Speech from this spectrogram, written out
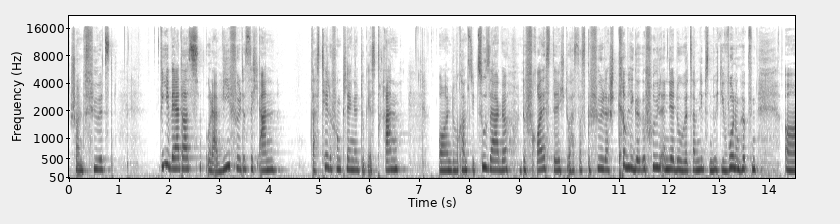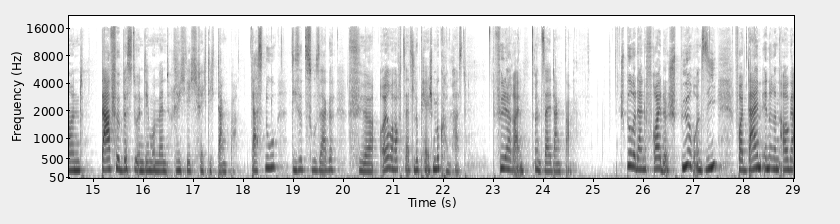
schon fühlst, wie wäre das oder wie fühlt es sich an? Das Telefon klingelt, du gehst ran und du bekommst die Zusage, du freust dich, du hast das Gefühl, das kribbelige Gefühl in dir, du würdest am liebsten durch die Wohnung hüpfen und dafür bist du in dem Moment richtig, richtig dankbar, dass du diese Zusage für eure Hochzeitslocation bekommen hast. Fühl da rein und sei dankbar. Spüre deine Freude, spüre und sieh vor deinem inneren Auge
